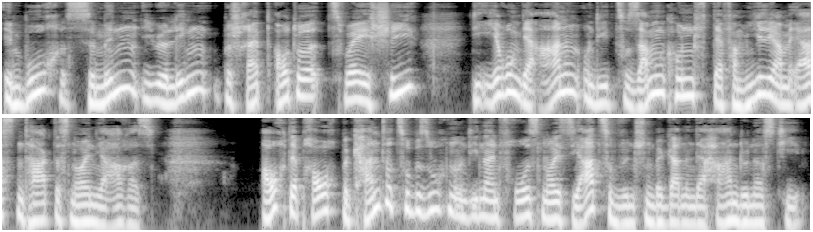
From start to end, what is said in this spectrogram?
Im Buch Simin Yueling beschreibt Autor Cui Shi die Ehrung der Ahnen und die Zusammenkunft der Familie am ersten Tag des neuen Jahres. Auch der Brauch, Bekannte zu besuchen und ihnen ein frohes neues Jahr zu wünschen, begann in der Han-Dynastie.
